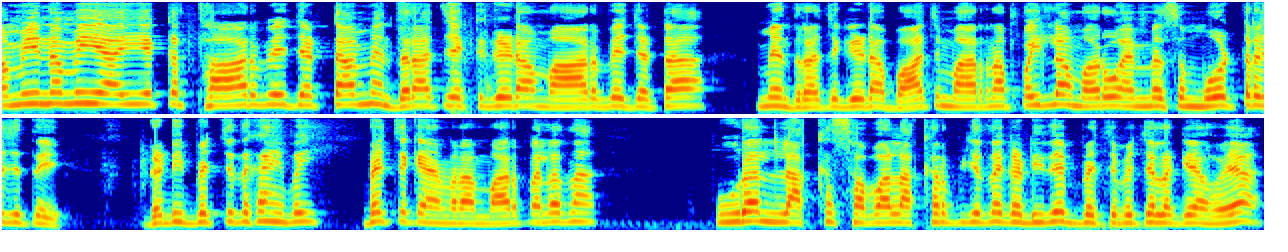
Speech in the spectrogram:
ਨਵੀਂ ਨਵੀਂ ਆਈ ਇੱਕ ਥਾਰ ਵੇ ਜੱਟਾ, ਮਹਿੰਦਰਾ ਚ ਇੱਕ ਗੇੜਾ ਮਾਰ ਵੇ ਜੱਟਾ, ਮਹਿੰਦਰਾ ਚ ਗੇੜਾ ਬਾਅਦ ਚ ਮਾਰਨਾ, ਪਹਿਲਾਂ ਮਾਰੋ ਐਮਐਸ ਮੋਟਰਜ ਤੇ। ਗੱਡੀ ਵਿੱਚ ਦਿਖਾਈ ਬਈ, ਵਿੱਚ ਕੈਮਰਾ ਮਾਰ ਪਹਿਲਾਂ ਤਾਂ। ਪੂਰਾ ਲੱਖ, ਸਵਾ ਲੱਖ ਰੁਪਏ ਤਾਂ ਗੱਡੀ ਦੇ ਵਿੱਚ ਵਿੱਚ ਲੱਗਿਆ ਹੋਇਆ।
